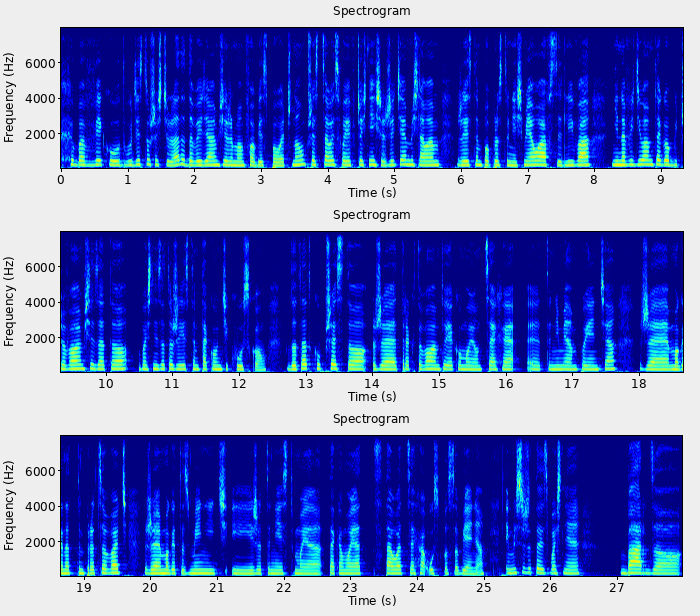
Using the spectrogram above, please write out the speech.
chyba w wieku 26 lat dowiedziałam się, że mam fobię społeczną. Przez całe swoje wcześniejsze życie myślałam, że jestem po prostu nieśmiała, wstydliwa. Nienawidziłam tego, biczowałam się za to, właśnie za to, że jestem taką dzikuską. W dodatku przez to, że traktowałam to jako moją cechę, y, to nie miałam pojęcia, że mogę nad tym pracować, że mogę to zmienić i że to nie jest moja taka moja stała cecha usposobienia. I myślę, że to jest właśnie bardzo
